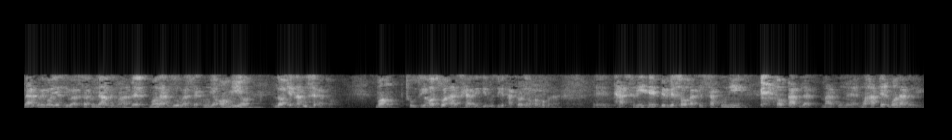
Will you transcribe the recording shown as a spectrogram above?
بعد روایتی از سکون نقض محقق مالبز و سکونی آمیون لکن نبود سقطان. ما توضیحات رو عرض کردیم دیروز دیگه تکرار نمی‌خوام بکنم. تصریح به وساقت سکونی تا قبل از مرحوم محقق ما نداریم.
